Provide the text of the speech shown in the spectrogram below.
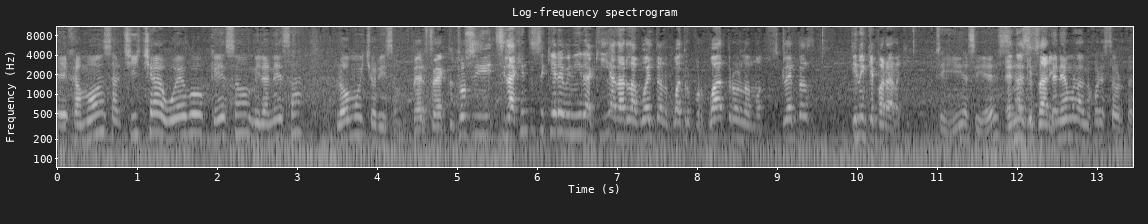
eh, jamón, salchicha, huevo, queso, milanesa, lomo y chorizo. Perfecto. Entonces, si, si la gente se quiere venir aquí a dar la vuelta en el 4x4, en las motocicletas, tienen que parar aquí. Sí, así es. Es necesario. Aquí tenemos las mejores tortas.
